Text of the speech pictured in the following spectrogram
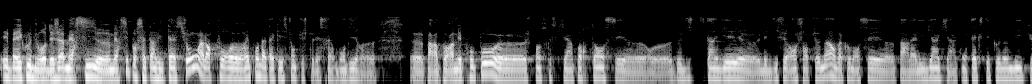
Eh ben écoute, bon, déjà merci, euh, merci pour cette invitation. Alors pour euh, répondre à ta question, puis je te laisserai rebondir euh, par rapport à mes propos. je pense que ce qui est important, c'est de distinguer les différents championnats. On va commencer par la Ligue 1, qui a un contexte économique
